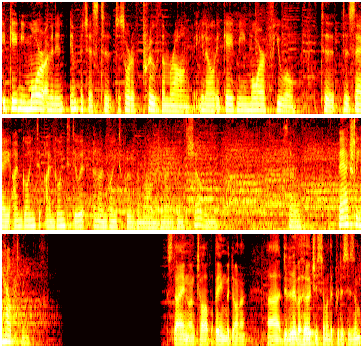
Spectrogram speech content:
it gave me more of an in- impetus to, to sort of prove them wrong. You know, it gave me more fuel to, to say I'm going to I'm going to do it and I'm going to prove them wrong and I'm going to show them. So they actually helped me. staying on top, being Madonna, uh, did it ever hurt you, some of the criticism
